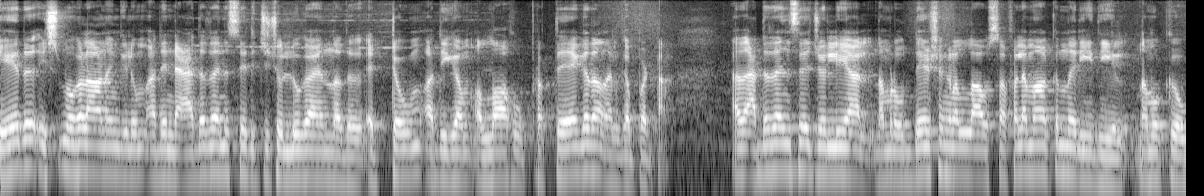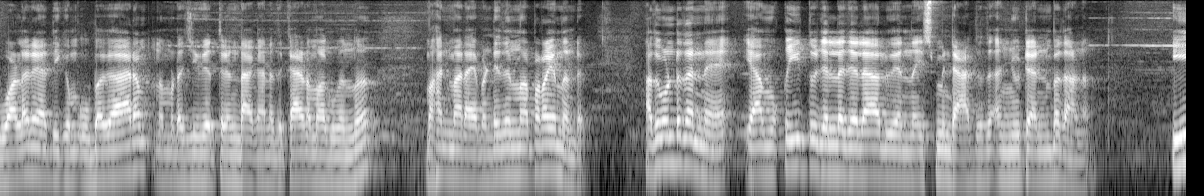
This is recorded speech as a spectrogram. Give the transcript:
ഏത് ഇസ്മുകളാണെങ്കിലും അതിന്റെ അതതനുസരിച്ച് ചൊല്ലുക എന്നത് ഏറ്റവും അധികം അള്ളാഹു പ്രത്യേകത നൽകപ്പെട്ട അത് അതനുസരിച്ച് ചൊല്ലിയാൽ നമ്മുടെ ഉദ്ദേശങ്ങളെല്ലാം സഫലമാക്കുന്ന രീതിയിൽ നമുക്ക് വളരെയധികം ഉപകാരം നമ്മുടെ ജീവിതത്തിൽ ഉണ്ടാകാൻ അത് കാരണമാകുമെന്ന് മഹാന്മാരായ പണ്ഡിതന്മാർ പറയുന്നുണ്ട്. അതുകൊണ്ട് തന്നെ യാ മുഖീത്തു ജല്ല ജലാലു എന്ന ഇസ്മിന്റെ അതത് അഞ്ഞൂറ്റി അൻപതാണ് ഈ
